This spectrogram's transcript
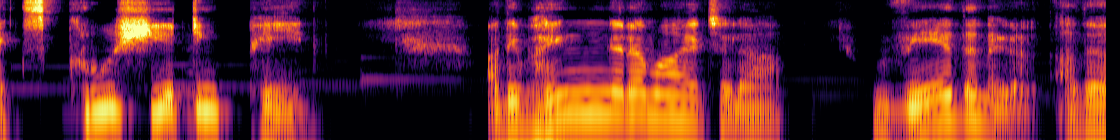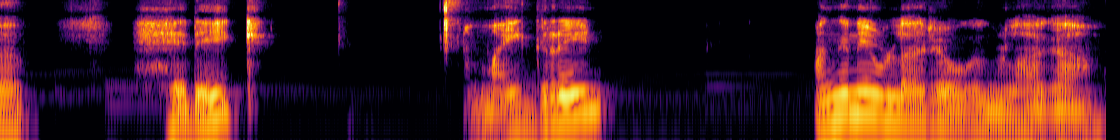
എക്സ്ക്രൂഷിയേറ്റിംഗ് പെയിൻ അതിഭയങ്കരമായ ചില വേദനകൾ. അത് ഹെഡേക്ക് മൈഗ്രെയിൻ അങ്ങനെയുള്ള രോഗങ്ങളാകാം.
